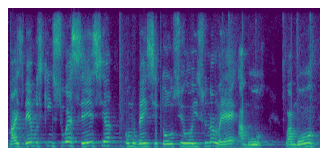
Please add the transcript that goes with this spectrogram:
mas vemos que, em sua essência, como bem citou o senhor, isso não é amor. O amor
